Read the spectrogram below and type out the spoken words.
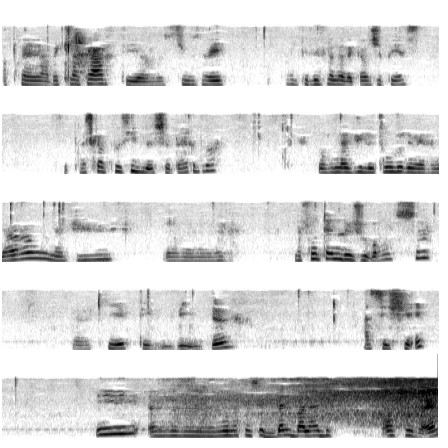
après, avec la carte et euh, si vous avez un téléphone avec un GPS, c'est presque impossible de se perdre. Donc on a vu le tombeau de Merlin, on a vu euh, la fontaine de Jouvence qui était vide, asséchée. Et euh, on a fait cette belle balade en forêt.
